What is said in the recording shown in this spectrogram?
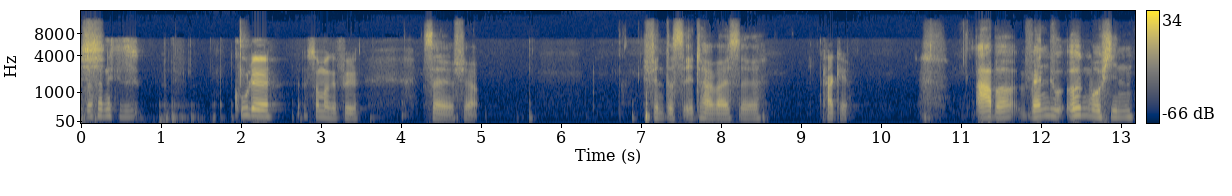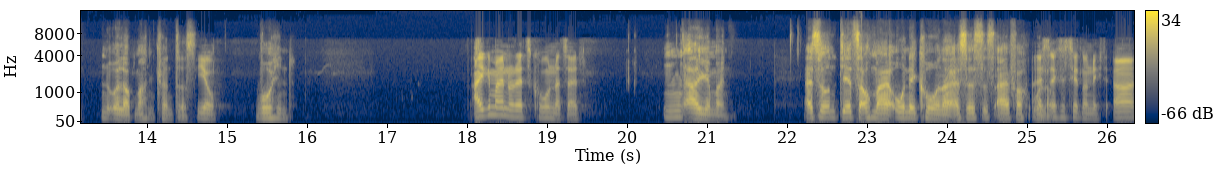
Du hast Ich, halt nicht dieses coole Sommergefühl. safe, ja. Ich finde das eh teilweise Kacke. Aber wenn du irgendwohin einen Urlaub machen könntest, Jo. wohin? Allgemein oder jetzt Corona-Zeit? Hm, Allgemein. Also und jetzt auch mal ohne Corona. Also es ist einfach Es Urlaub. existiert noch nicht. Äh,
